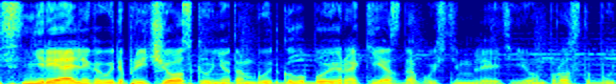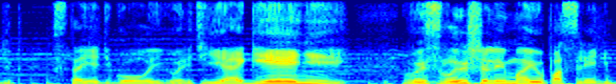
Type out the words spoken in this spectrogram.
с нереальной какой-то прической, у него там будет голубой ирокез, допустим, блядь, и он просто будет стоять голый и говорить «Я гений! Вы слышали мою последнюю...»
